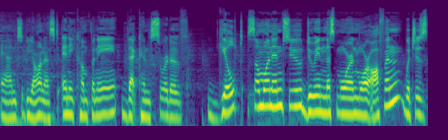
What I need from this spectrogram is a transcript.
And to be honest, any company that can sort of guilt someone into doing this more and more often, which is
